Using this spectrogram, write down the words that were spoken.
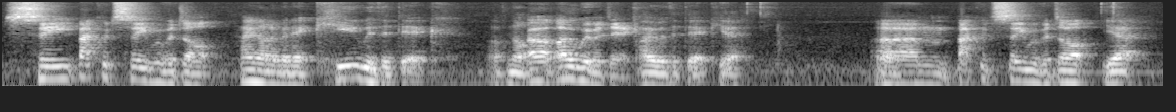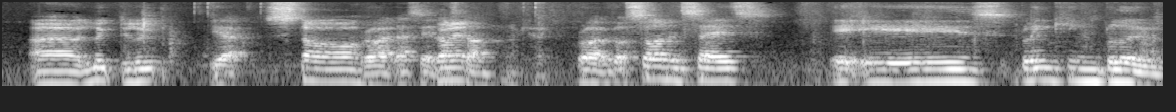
C backwards C with a dot. hang on a minute. Q with a dick. I've not. Uh, o with a dick. o with a dick. Yeah. Um, backwards C with a dot. yeah. Uh, loop de loop. Yeah. Star. Right. That's it. Got that's it? done. Okay. Right. We've got Simon says it is blinking blue.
